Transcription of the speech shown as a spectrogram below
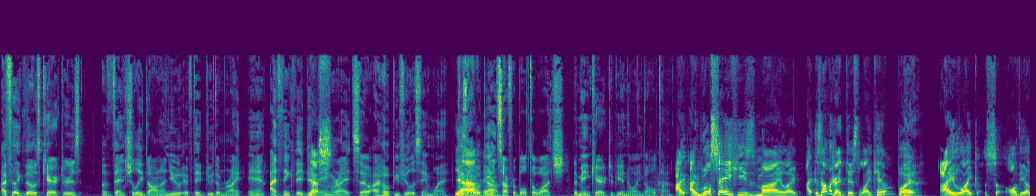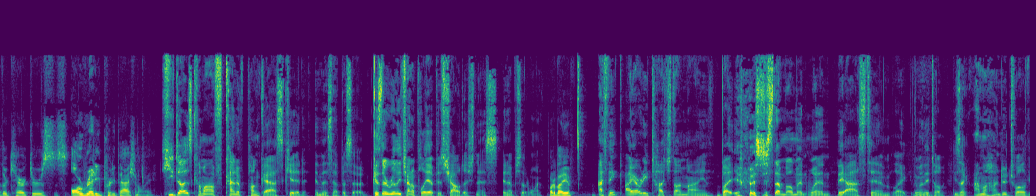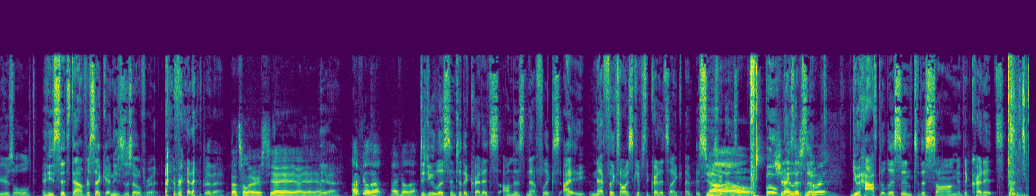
I feel like those characters eventually dawn on you if they do them right, and I think they do Yes. Aang right. So I hope you feel the same way. Yeah, that would be yeah. insufferable to watch the main character be annoying the whole time. I, I will say he's my like. I, it's not like I dislike him, but Yeah. I like so, all the other characters already pretty passionately. He does come off kind of punk ass kid in this episode because they're really trying to play up his childishness in episode one. What about you? I think I already touched on mine, but it was just that moment when they asked him, like, the when they told him, he's like, I'm 112 years old. And he sits down for a second and he's just over it right after that. That's hilarious. Yeah, yeah, yeah, yeah, yeah. Yeah. I feel that. I feel that. Did you listen to the credits on this Netflix? I Netflix always skips the credits like as soon as you're done. It's like, boom. Should I next listen to it? You have to listen to the song and the credits. It's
